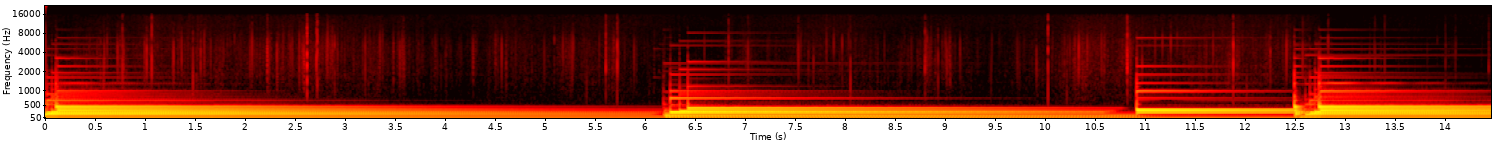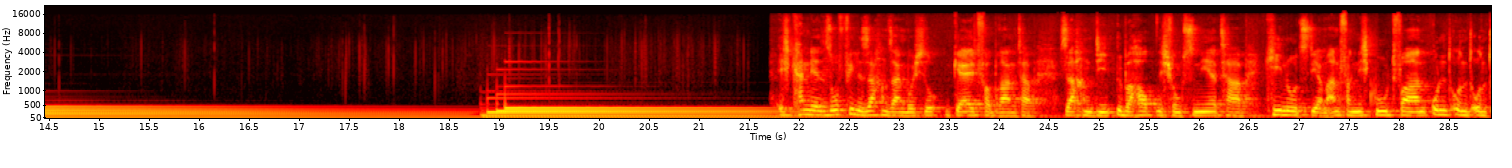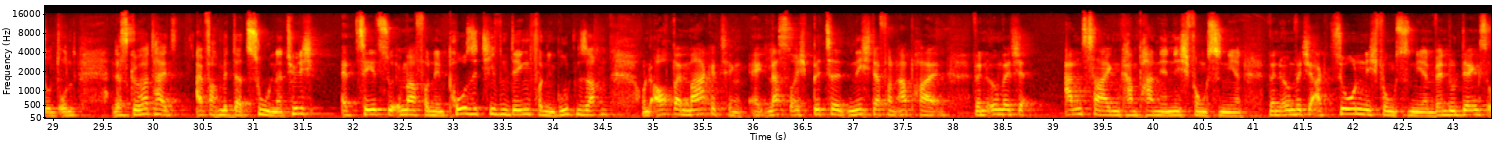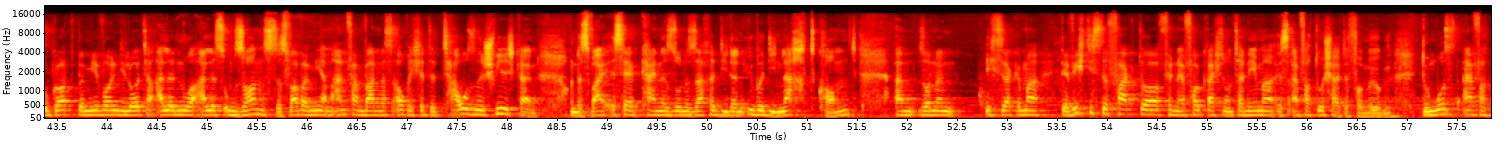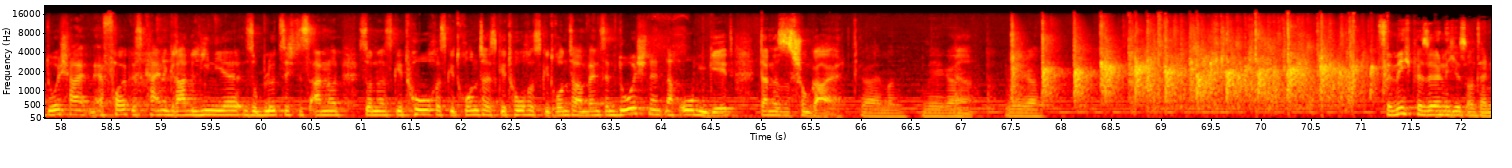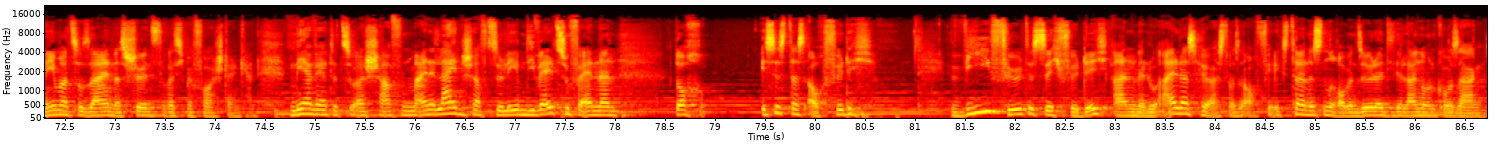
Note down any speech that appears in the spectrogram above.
Kann dir so viele Sachen sagen, wo ich so Geld verbrannt habe, Sachen, die überhaupt nicht funktioniert haben, Keynotes, die am Anfang nicht gut waren und, und, und, und, und. Das gehört halt einfach mit dazu. Natürlich erzählst du immer von den positiven Dingen, von den guten Sachen. Und auch beim Marketing, ey, lasst euch bitte nicht davon abhalten, wenn irgendwelche Anzeigenkampagnen nicht funktionieren, wenn irgendwelche Aktionen nicht funktionieren, wenn du denkst, oh Gott, bei mir wollen die Leute alle nur alles umsonst. Das war bei mir am Anfang, waren das auch, ich hatte tausende Schwierigkeiten. Und das war, ist ja keine so eine Sache, die dann über die Nacht kommt, ähm, sondern ich sage immer, der wichtigste Faktor für einen erfolgreichen Unternehmer ist einfach Durchhaltevermögen. Du musst einfach durchhalten. Erfolg ist keine gerade Linie, so blöd sich das anhört, sondern es geht hoch, es geht runter, es geht hoch, es geht runter. Und wenn es im Durchschnitt nach oben geht, dann ist es schon geil. Geil, Mann. Mega. Ja. Mega. Für mich persönlich ist Unternehmer zu sein das Schönste, was ich mir vorstellen kann. Mehrwerte zu erschaffen, meine Leidenschaft zu leben, die Welt zu verändern. Doch ist es das auch für dich? Wie fühlt es sich für dich an, wenn du all das hörst, was auch Felix Tönnissen, Robin Söder, Dieter Lange und Co. sagen?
